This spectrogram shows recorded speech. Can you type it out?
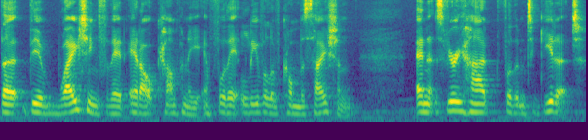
the, they're waiting for that adult company and for that level of conversation, and it's very hard for them to get it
